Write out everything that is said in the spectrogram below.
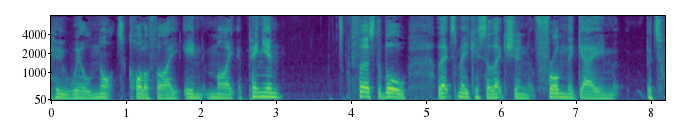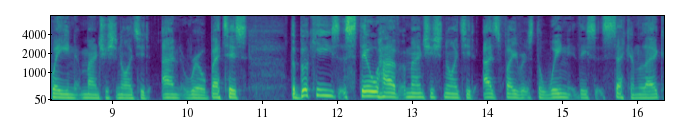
who will not qualify, in my opinion. First of all, let's make a selection from the game between Manchester United and Real Betis. The bookies still have Manchester United as favourites to win this second leg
